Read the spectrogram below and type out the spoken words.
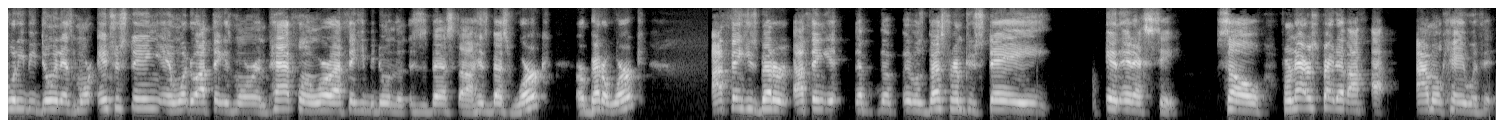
would he be doing that's more interesting and what do I think is more impactful and where I think he'd be doing the, his best uh, his best work or better work. I think he's better. I think it the, the, it was best for him to stay in NXT. So from that perspective, I, I I'm okay with it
